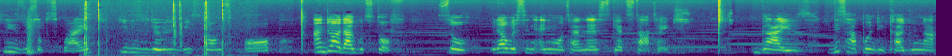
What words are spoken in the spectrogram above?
please do subscribe, give this video a really big thumbs up, and do all that good stuff. So, without wasting any more time, let's get started. Guys, this happened in Kaduna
